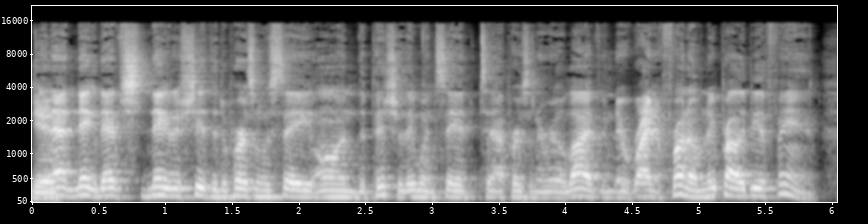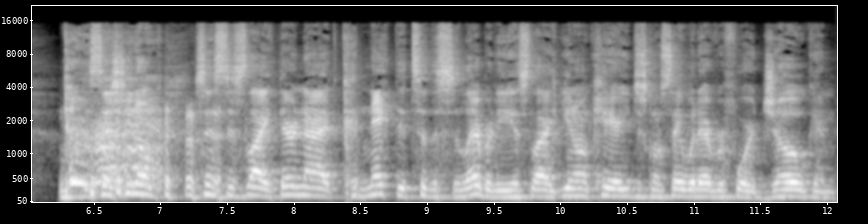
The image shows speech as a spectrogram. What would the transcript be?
Yeah. And that, neg- that sh- negative shit that the person would say on the picture, they wouldn't say it to that person in real life, and they're right in front of them. They'd probably be a fan. Since you don't, since it's like they're not connected to the celebrity, it's like you don't care. You're just gonna say whatever for a joke, and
